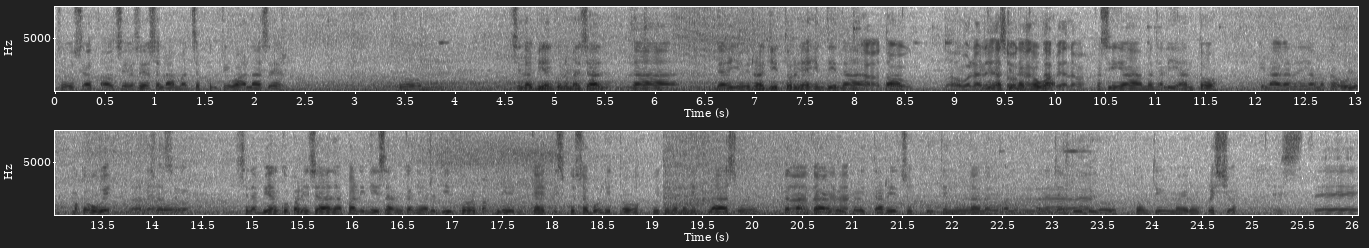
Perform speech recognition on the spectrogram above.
So shout out sa'yo sir, salamat sa pagtiwala sir. So mm, sinabihan ko naman siya na dahil yung radiator niya hindi na Ah, pag. No, wala na hindi yung natin nagawa ano. kasi nga madalian to, kailangan na niya makauwi. makauwi. Na So asog. sinabihan ko pa rin siya na palinisan ang kanyang radiator, pa-clean, kahit disposable ito, pwede naman i-flash o tatanggal, Ah, na. baliktarin, so putin nila ng ano, ano dyan, tubig o konting mayroong presyo. Este.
